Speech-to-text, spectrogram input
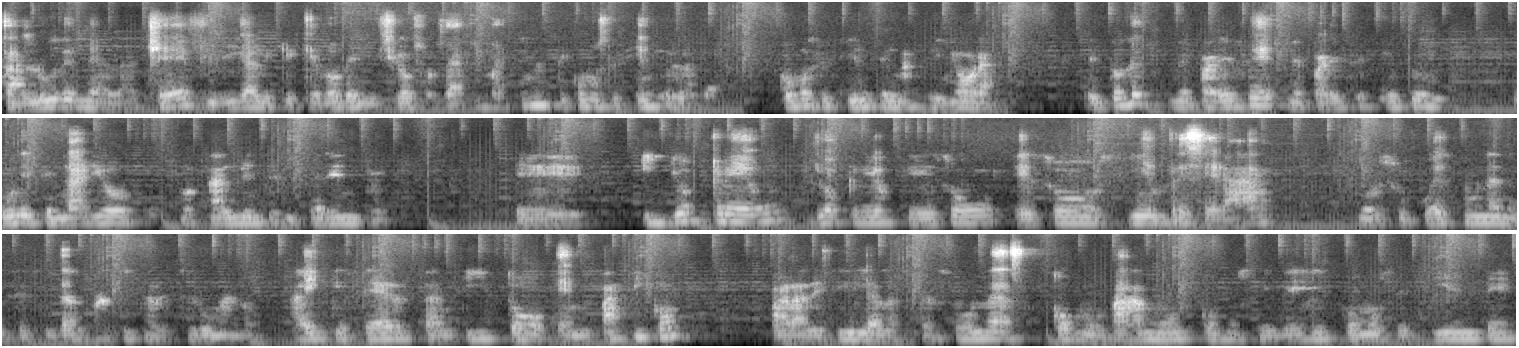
salúdeme a la chef y dígale que quedó delicioso. O sea, imagínate cómo se siente la, cómo se siente la señora. Entonces, me parece, me parece que eso es un escenario totalmente diferente. Eh, y yo creo, yo creo que eso, eso siempre será, por supuesto, una necesidad básica del ser humano. Hay que ser tantito empático para decirle a las personas cómo vamos, cómo se ve, cómo se siente,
